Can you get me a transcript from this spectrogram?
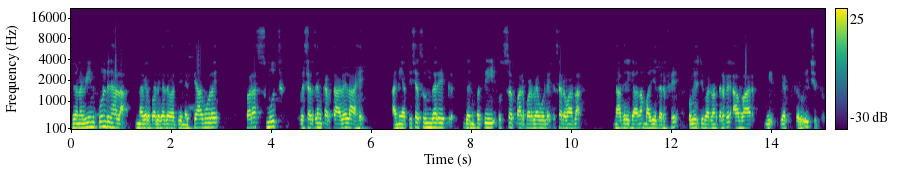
जो नवीन कुंड झाला नगरपालिकेच्या वतीने त्यामुळे बराच स्मूथ विसर्जन करता आलेलं आहे. आणि अतिशय सुंदर एक गणपती उत्सव पार पडल्यामुळे सर्वांना नागरिकांना माझ्यातर्फे पोलीस डिपार्टमेंटतर्फे आभार मी व्यक्त करू इच्छितो.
